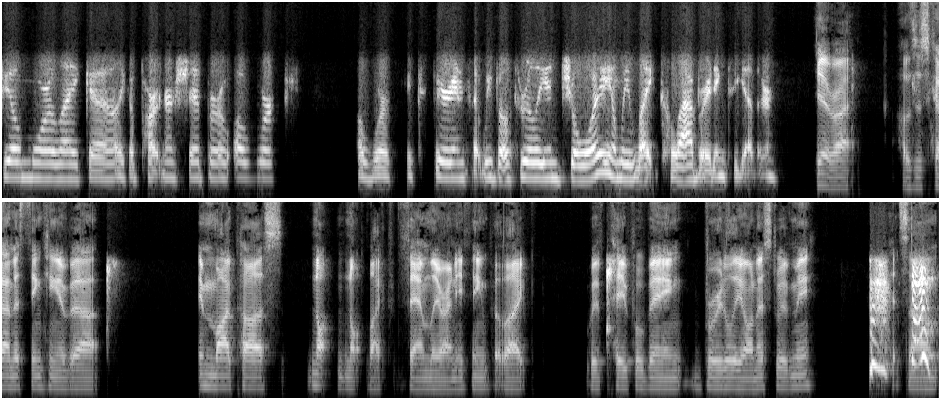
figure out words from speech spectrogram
feel more like a like a partnership or a work a work experience that we both really enjoy and we like collaborating together Yeah, right. I was just kind of thinking about in my past, not not like family or anything, but like with people being brutally honest with me. It's um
